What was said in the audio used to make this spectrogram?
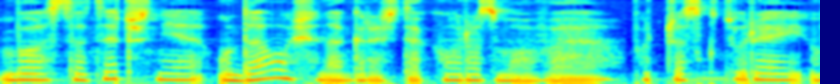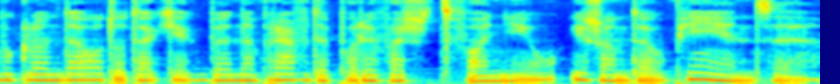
bo ostatecznie udało się nagrać taką rozmowę, podczas której wyglądało to tak, jakby naprawdę porywacz dzwonił i żądał pieniędzy.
